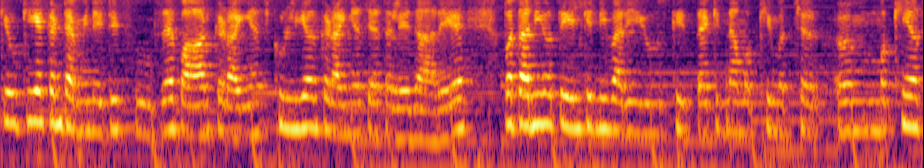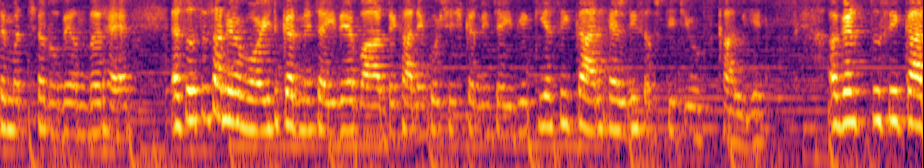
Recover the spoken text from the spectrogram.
ਕਿਉਂਕਿ ਇਹ ਕੰਟੈਮੀਨੇਟਿਡ ਫੂਡਸ ਹੈ, ਬਾਹਰ ਕੜਾਈਆਂ 'ਚ ਖੁੱਲੀਆਂ ਕੜਾਈਆਂ 'ਚ ਇਹ ਤਲੇ ਜਾ ਰਹੇ ਹੈ। ਪਤਾ ਨਹੀਂ ਉਹ ਤੇਲ ਕਿੰਨੀ ਵਾਰੀ ਯੂਜ਼ ਕੀਤਾ, ਕਿੰਨਾ ਮੱਖੀ ਮੱਛਰ ਮੱਖੀਆਂ ਤੇ ਮੱਛਰ ਉਹਦੇ ਅੰਦਰ ਹੈ। ਇਸ ਵਾਸਤੇ ਸਾਨੂੰ ਅਵੋਇਡ ਕਰਨੇ ਚਾਹੀਦੇ ਆ ਬਾਹਰ ਦੇ ਖਾਣੇ ਕੋਸ਼ਿਸ਼ ਕਰਨੀ ਚਾਹੀਦੀ ਹੈ ਕਿ ਅਸੀਂ ਘਰ ਹੈਲਦੀ ਸਬਸਟੀਟਿਊਟਸ ਖਾ ਲਈਏ। ਅਗਰ ਤੁਸੀਂ ਘਰ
